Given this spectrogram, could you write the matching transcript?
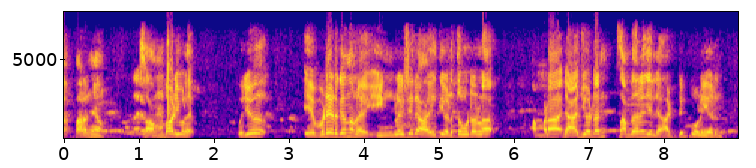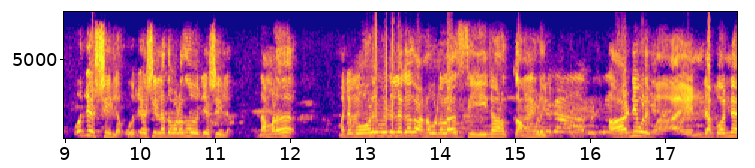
പറഞ്ഞോ? സംഭവം ഒരു എവിടെ എടുക്കുന്നുള്ള ഇംഗ്ലീഷ് രാജ്യത്ത് എടുത്തു കൂട്ടുള്ള നമ്മുടെ രാജുവേട്ടൻ സംവിധാനം ചെയ്യില്ല അടിപൊളിയായിരുന്നു. ഒരു രക്ഷയില്ല ഒരു രക്ഷയില്ലാത്ത പടം ഒരു രക്ഷയില്ല. നമ്മൾ മറ്റേ ബോളിവുഡിലൊക്കെ കാണുന്ന കൂട്ടുള്ള സീനാണ് കംപ്ലീറ്റ് അടിപൊളി. എന്റെ പൊന്നെ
